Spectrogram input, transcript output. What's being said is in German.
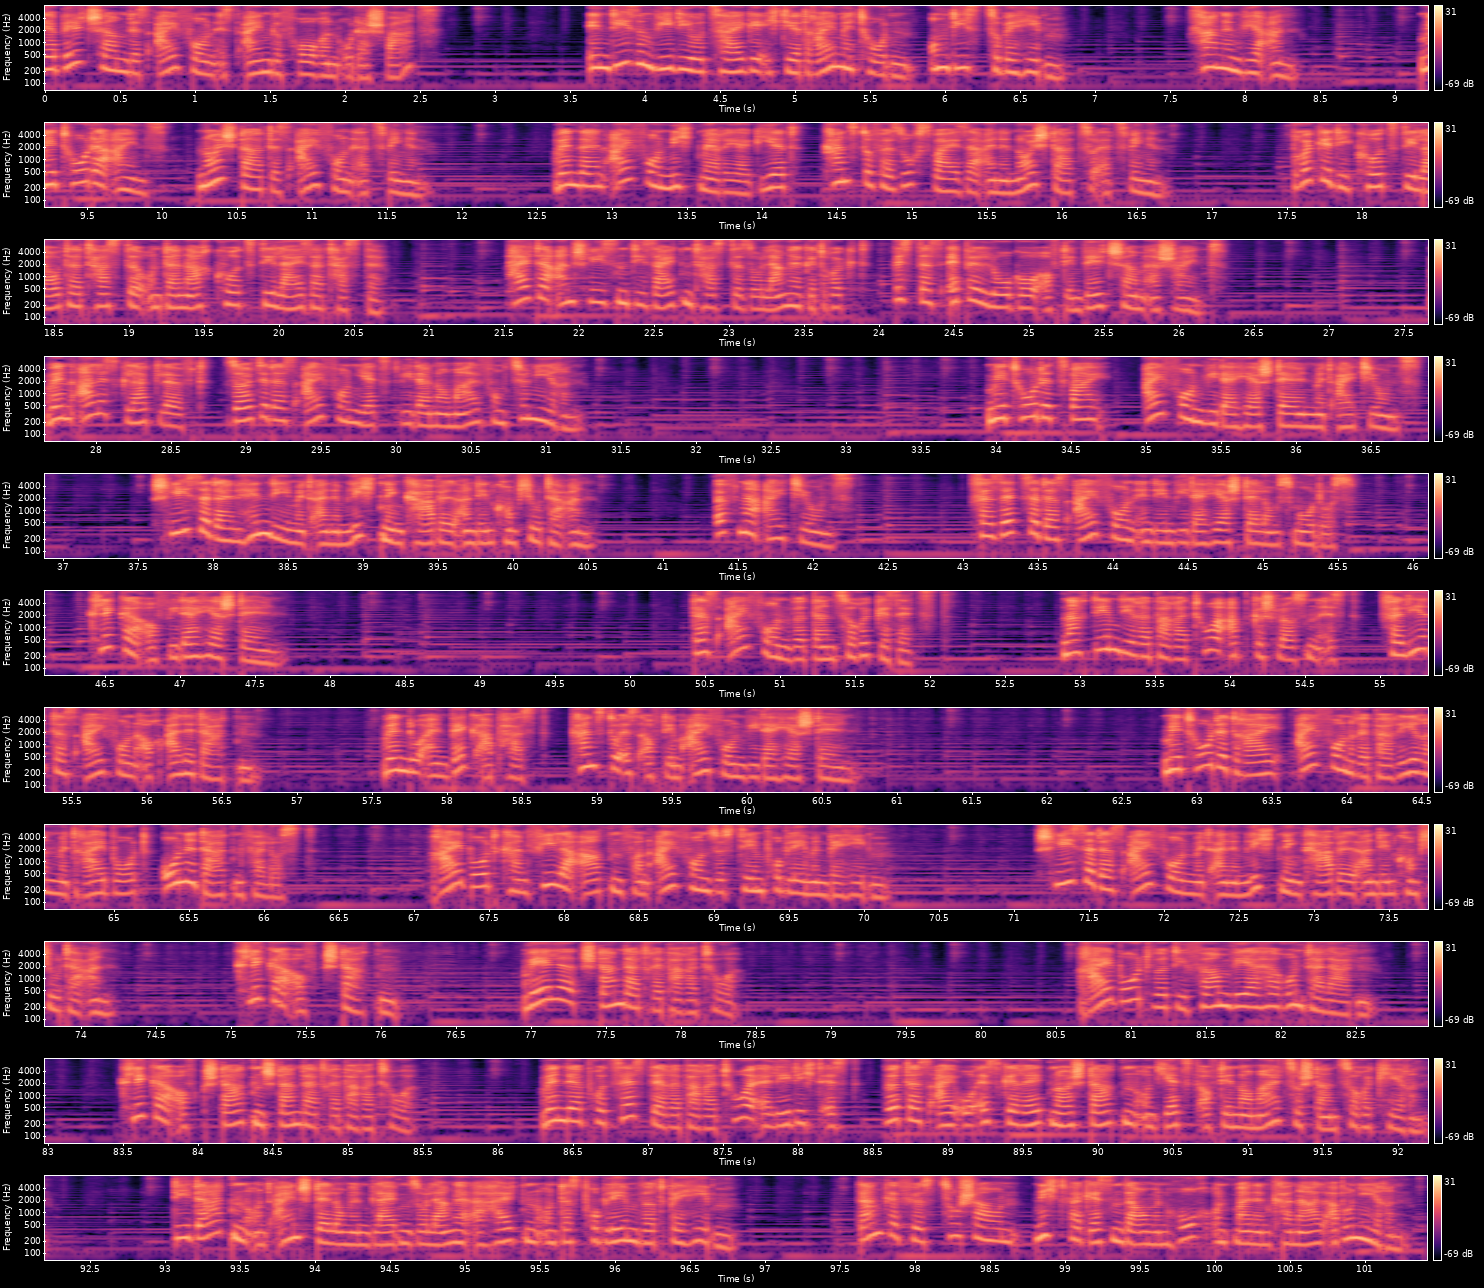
Der Bildschirm des iPhone ist eingefroren oder schwarz? In diesem Video zeige ich dir drei Methoden, um dies zu beheben. Fangen wir an. Methode 1. Neustart des iPhone erzwingen. Wenn dein iPhone nicht mehr reagiert, kannst du versuchsweise einen Neustart zu erzwingen. Drücke die kurz die Lauter-Taste und danach kurz die Leiser-Taste. Halte anschließend die Seitentaste so lange gedrückt, bis das Apple-Logo auf dem Bildschirm erscheint. Wenn alles glatt läuft, sollte das iPhone jetzt wieder normal funktionieren. Methode 2. iPhone wiederherstellen mit iTunes. Schließe dein Handy mit einem Lightning-Kabel an den Computer an. Öffne iTunes. Versetze das iPhone in den Wiederherstellungsmodus. Klicke auf Wiederherstellen. Das iPhone wird dann zurückgesetzt. Nachdem die Reparatur abgeschlossen ist, verliert das iPhone auch alle Daten. Wenn du ein Backup hast, kannst du es auf dem iPhone wiederherstellen. Methode 3. iPhone reparieren mit Reibot ohne Datenverlust. Reibot kann viele Arten von iPhone-Systemproblemen beheben. Schließe das iPhone mit einem Lightning-Kabel an den Computer an. Klicke auf Starten. Wähle Standardreparatur. Reibot wird die Firmware herunterladen. Klicke auf Starten Standardreparatur. Wenn der Prozess der Reparatur erledigt ist, wird das iOS-Gerät neu starten und jetzt auf den Normalzustand zurückkehren. Die Daten und Einstellungen bleiben so lange erhalten und das Problem wird beheben. Danke fürs Zuschauen, nicht vergessen Daumen hoch und meinen Kanal abonnieren.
